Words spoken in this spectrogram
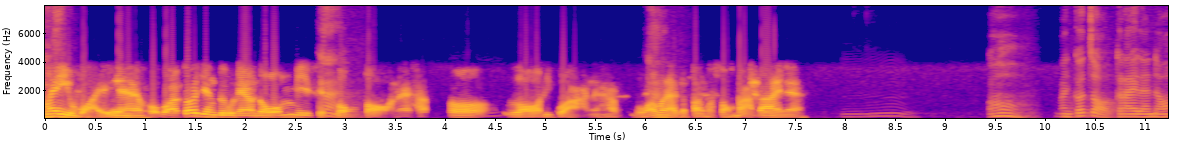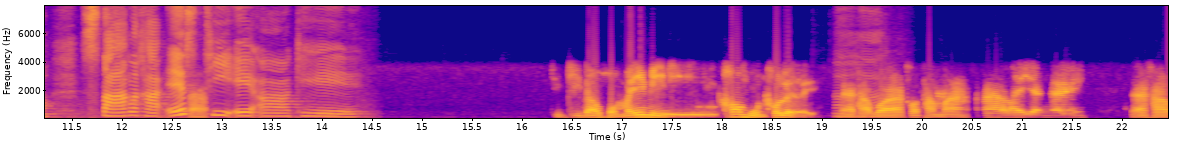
ไม่ไหวนะผมว่าก็ยังดูแนวโน้มมีสิทธิ์ลงต่อนะครับ ก็รอดีกว่านะครับ ผมว่ามันอาจจะต่ำกว่าสองบาทได้นะอ๋อ มันก็เจาะไกลแล้วเนาะ Stark ราคา S T A R K จริงๆแล้วผมไม่มีข้อมูลเขาเลย นะครับ ว่าเขาทำมาอะไรยังไงนะครับ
